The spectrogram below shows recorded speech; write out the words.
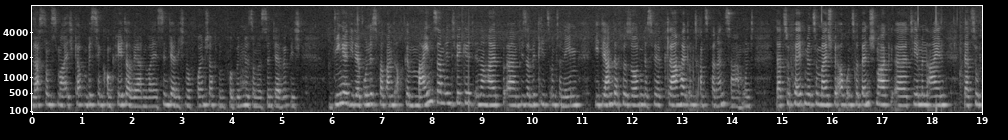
lasst uns mal, ich glaube, ein bisschen konkreter werden, weil es sind ja nicht nur Freundschaften und Verbünde, sondern es sind ja wirklich Dinge, die der Bundesverband auch gemeinsam entwickelt innerhalb äh, dieser Mitgliedsunternehmen, die dann dafür sorgen, dass wir Klarheit und Transparenz haben. Und dazu fällt mir zum Beispiel auch unsere Benchmark-Themen ein. Dazu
